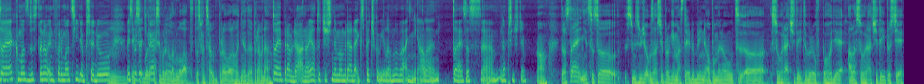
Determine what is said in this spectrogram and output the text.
to jak moc dostanou informací dopředu. Hmm. My jsme jak, se teďka... bude, jak se bude levelovat, to jsme třeba provali hodně, to je pravda. To je pravda, ano. Já totiž nemám ráda XPčkový levelování, ale to je zase eh, na příště. No, tohle je něco, co si myslím, že obzvláště pro Game Master je dobrý neopomenout. Uh, jsou hráči, kteří to budou v pohodě, ale jsou hráči, kteří prostě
